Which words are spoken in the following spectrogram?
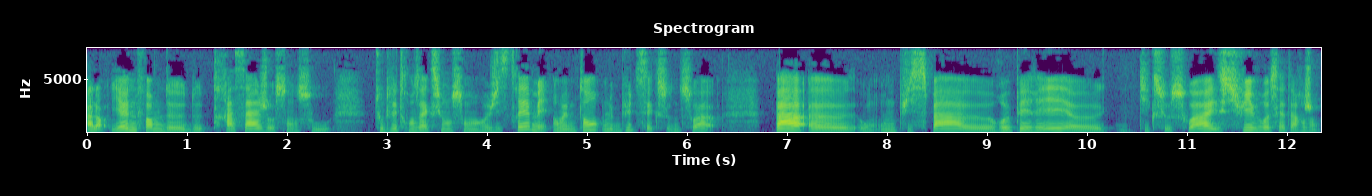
Alors, il y a une forme de traçage au sens où toutes les transactions sont enregistrées, mais en même temps, le but c'est que ce ne soit euh, on, ne puisse pas euh, repérer euh, qui que ce soit et suivre cet argent.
